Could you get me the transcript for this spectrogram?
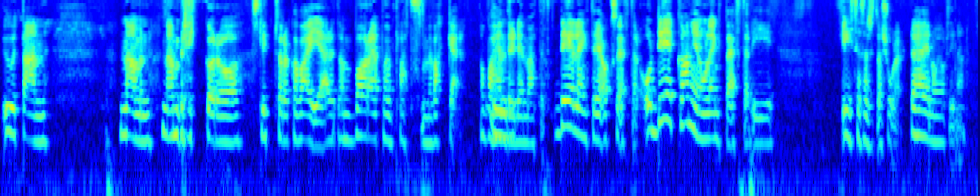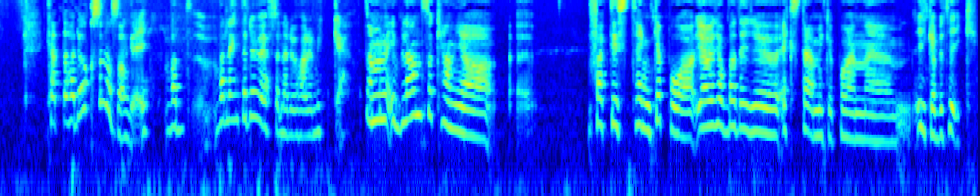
Utan namn, namnbrickor och slipsar och kavajer, utan bara på en plats som är vacker. Och vad händer i det mötet? Det längtar jag också efter. Och det kan jag nog längta efter i, i dessa situationer. Det har jag nog gjort innan. Katta, har du också någon sån grej? Vad, vad längtar du efter när du har det mycket? Ja, men ibland så kan jag faktiskt tänka på... Jag jobbade ju extra mycket på en eh, ICA-butik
